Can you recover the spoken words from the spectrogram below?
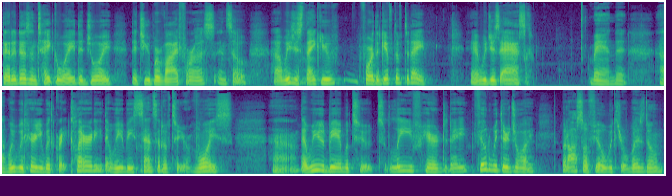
that it doesn't take away the joy that you provide for us. And so uh, we just thank you for the gift of today. And we just ask, man, that uh, we would hear you with great clarity, that we would be sensitive to your voice, uh, that we would be able to, to leave here today filled with your joy but also filled with your wisdom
